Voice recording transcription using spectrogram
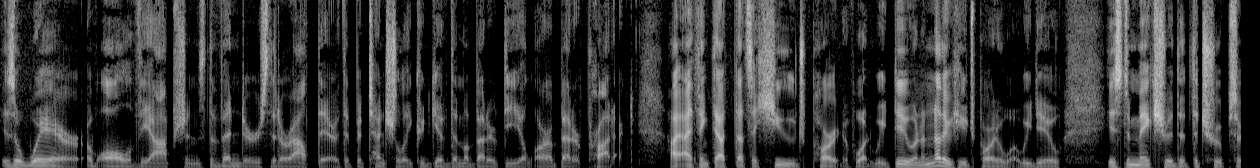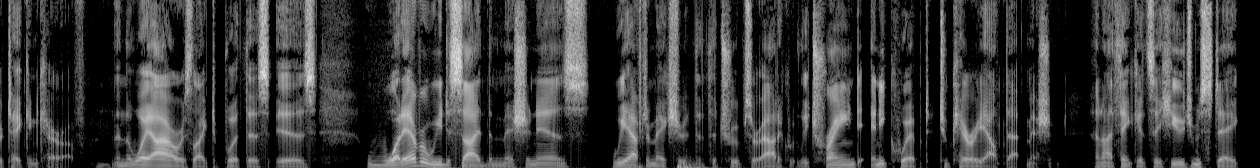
is aware of all of the options, the vendors that are out there that potentially could give them a better deal or a better product. I, I think that that's a huge part of what we do, and another huge part of what we do is to make sure that the troops are taken care of. Mm-hmm. And the way I always like to put this is, whatever we decide the mission is. We have to make sure that the troops are adequately trained and equipped to carry out that mission. And I think it's a huge mistake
